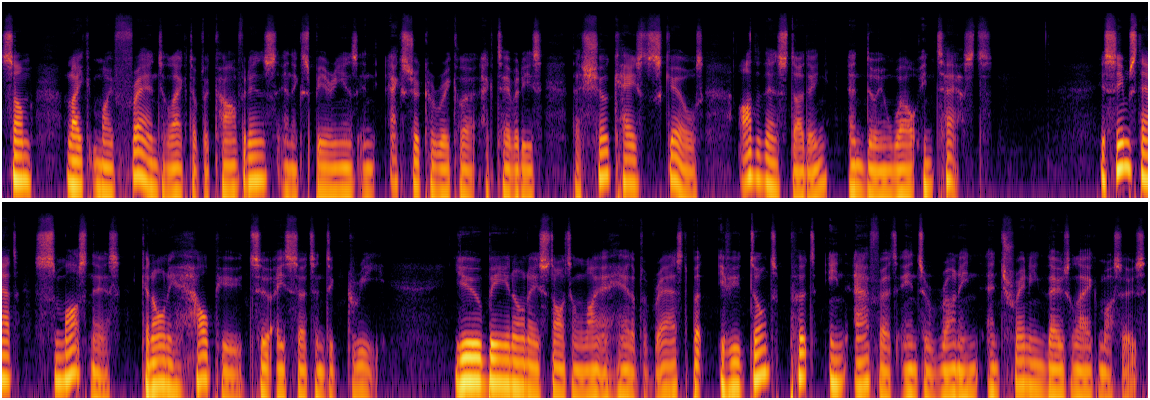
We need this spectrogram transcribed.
Some, like my friend, lacked of the confidence and experience in extracurricular activities that showcased skills other than studying and doing well in tests. It seems that smartness can only help you to a certain degree. You being on a starting line ahead of the rest, but if you don't put in effort into running and training those leg muscles,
